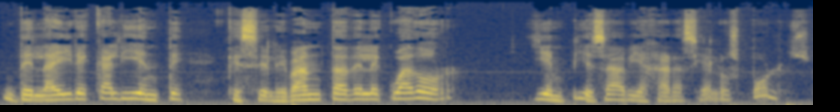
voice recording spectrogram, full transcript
del aire caliente que se levanta del ecuador y empieza a viajar hacia los polos.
